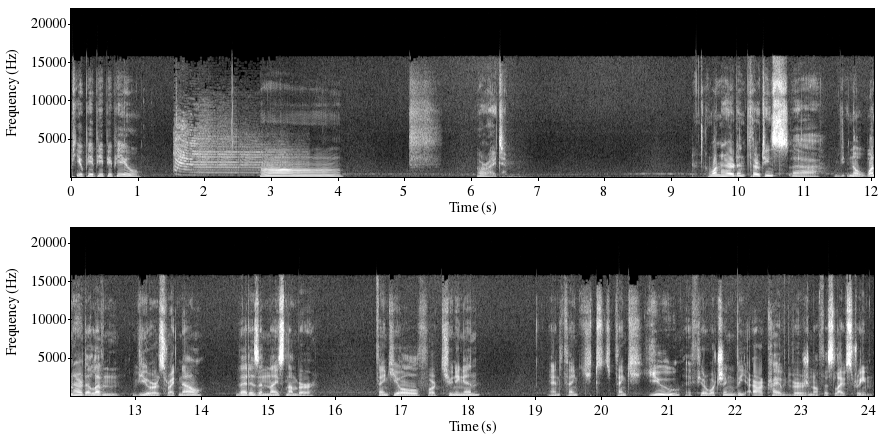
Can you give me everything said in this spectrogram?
Pew pew pew pew pew. Aww. All right. 113, uh, no, 111 viewers right now. That is a nice number. Thank you all for tuning in. And thank, thank you if you're watching the archived version of this live stream.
